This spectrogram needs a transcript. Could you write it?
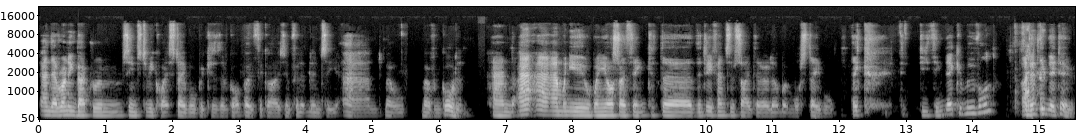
and their running back room seems to be quite stable because they've got both the guys in Philip Lindsay and Mel, Melvin Gordon. And and when you when you also think the the defensive side they're a little bit more stable, they do you think they could move on? I don't think they do.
